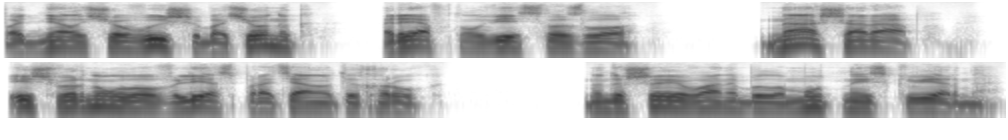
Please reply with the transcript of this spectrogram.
поднял еще выше бочонок, рявкнул весело зло. «На, шарап!» и швырнул его в лес протянутых рук. На душе Ивана было мутно и скверно.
